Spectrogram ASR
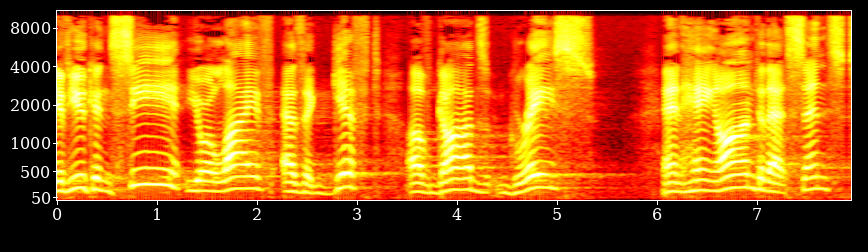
If you can see your life as a gift of God's grace and hang on to that sense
